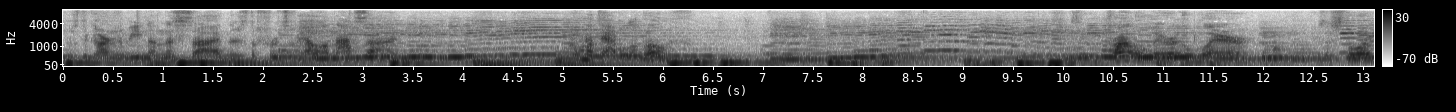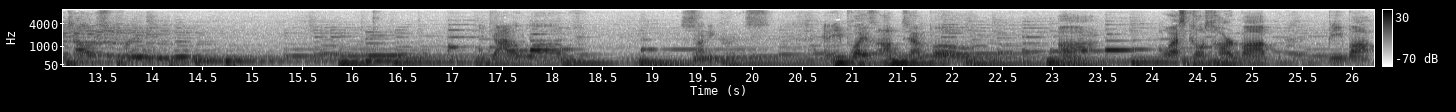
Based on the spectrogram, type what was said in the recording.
there's the Garden of Eden on this side, and there's the fruits of hell on that side. I want to dabble in both. He's an incredible lyrical player. He's a storyteller supreme. Gotta love Sonny Criss. and he plays up tempo, uh, West Coast hard bop, bebop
